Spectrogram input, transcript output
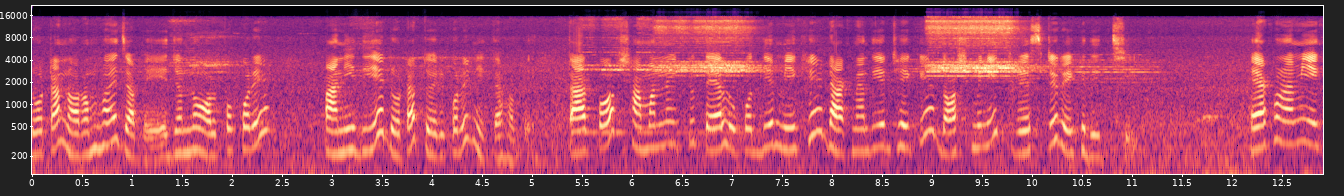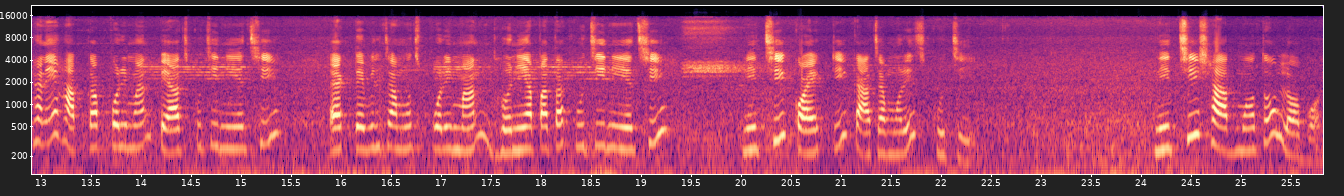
ডোটা নরম হয়ে যাবে। এজন্য অল্প করে পানি দিয়ে ডোটা তৈরি করে নিতে হবে। তারপর সামান্য একটু তেল উপর দিয়ে মেখে ঢাকনা দিয়ে ঢেকে 10 মিনিট রেস্টে রেখে দিচ্ছি। এখন আমি এখানে হাফ কাপ পরিমাণ পেঁয়াজ কুচি নিয়েছি, এক টেবিল চামচ পরিমাণ ধনিয়া পাতা কুচি নিয়েছি নিচ্ছি কয়েকটি কাঁচামরিচ কুচি। নিচ্ছি স্বাদ মতো লবণ।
